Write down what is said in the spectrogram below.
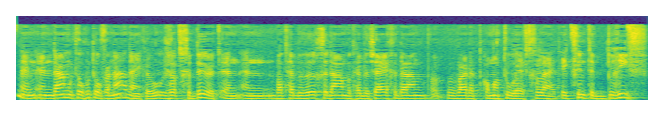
En, en daar moeten we goed over nadenken. Hoe is dat gebeurd? En, en wat hebben we gedaan? Wat hebben zij gedaan? Waar dat allemaal toe heeft geleid? Ik vind de brief.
